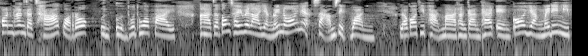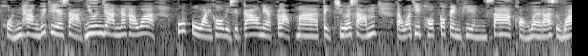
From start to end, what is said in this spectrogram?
ค่อนข้างจะช้ากว่าโรคอื่น ๆ ทั่ว ๆ ไป อาจจะต้องใช้เวลาอย่างน้อยๆเนี่ย30วัน แล้วก็ที่ผ่านมาทางการแพทย์เองก็ยังไม่ได้มีผลทางวิทยาศาสตร์ยืนยันนะคะว่าผู้ป่วยโควิด -19 เนี่ยกลับมาติดเชื้อซ้ำ แต่ว่าที่พบก็เป็นเพียงซากของไวรัส หรือว่า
